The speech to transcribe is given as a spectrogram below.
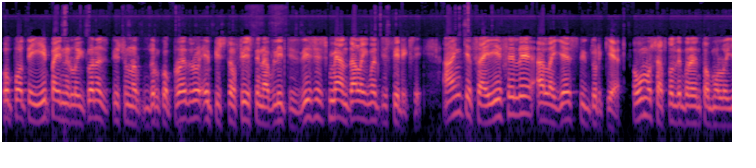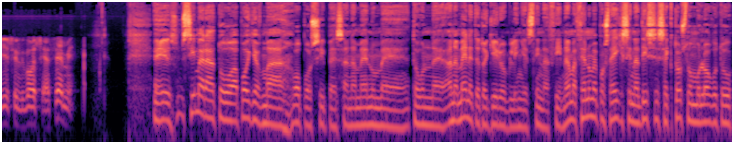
Οπότε η ΕΠΑ είναι λογικό να ζητήσουν από τον Τούρκο πρόεδρο επιστροφή στην αυλή της Δύσης με αντάλλαγμα τη στήριξη. Αν και θα ήθελε αλλαγές στην Τουρκία. Όμως αυτό δεν μπορεί να το ομολογήσει δημόσια θέμη. Ε, σήμερα το απόγευμα, όπως είπες, τον, ε, αναμένεται τον κύριο Μπλίνγκετ στην Αθήνα. Μαθαίνουμε πως θα έχει συναντήσεις εκτός του ομολόγου του,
